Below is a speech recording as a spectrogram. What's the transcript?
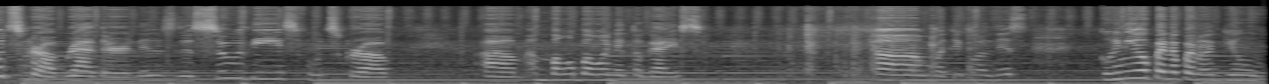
Food Scrub, rather. This is the Soothies Food Scrub. Um, ang bango-bango nito, guys. Um, what do you call this? Kung hindi mo pa napanood yung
